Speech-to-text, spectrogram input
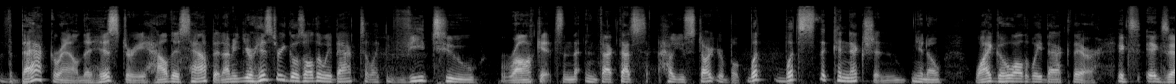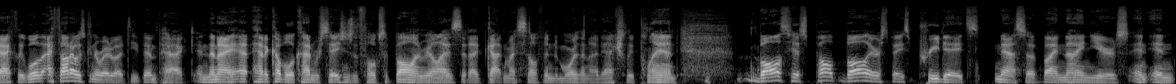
the background, the history, how this happened. I mean, your history goes all the way back to like V two rockets, and in fact, that's how you start your book. What what's the connection? You know, why go all the way back there? Ex- exactly. Well, I thought I was going to write about Deep Impact, and then I had a couple of conversations with folks at Ball and realized that I'd gotten myself into more than I'd actually planned. Ball's hist- Ball, Ball Aerospace predates NASA by nine years, and and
